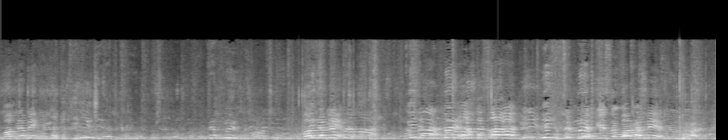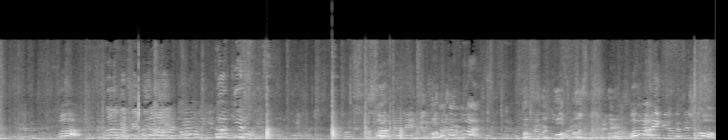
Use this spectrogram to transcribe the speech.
Два прямых, Илюха! Два прямых! Витя, прямых! Илюха, сами! Витя, прямых! Два прямых! Два! Ноги подними! Два прямых! Два прямых. Два прямых. Блок кровать посередине. Два прямых, Илюха, пішов!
